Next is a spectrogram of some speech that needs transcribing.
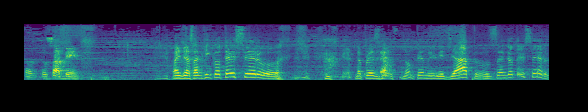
Tô, tô sabendo. Mas já sabe quem que é o terceiro. Na presença, não tendo o imediato, o Sandy é o terceiro.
